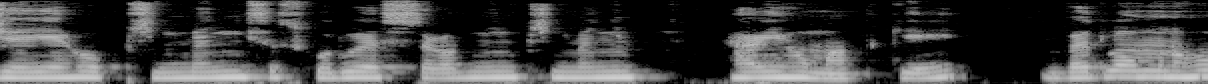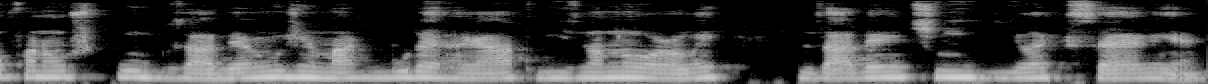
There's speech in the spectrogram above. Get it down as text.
že jeho příjmení se shoduje s rodným příjmením Harryho matky, vedlo mnoho fanoušků k závěru, že Mark bude hrát významnou roli v závěrečných dílech série.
